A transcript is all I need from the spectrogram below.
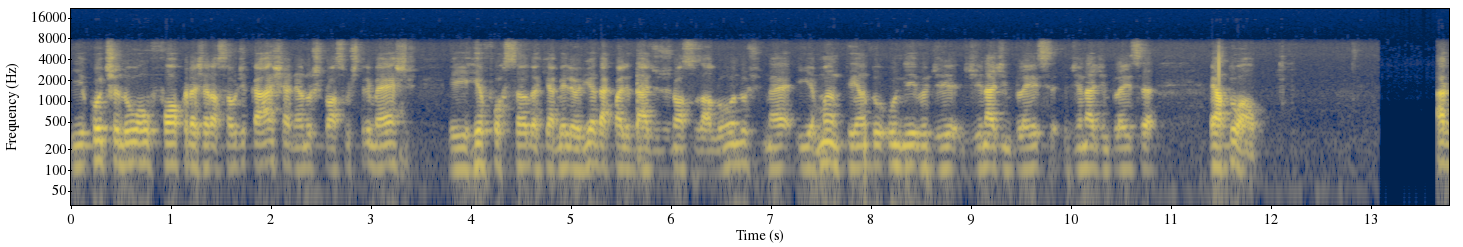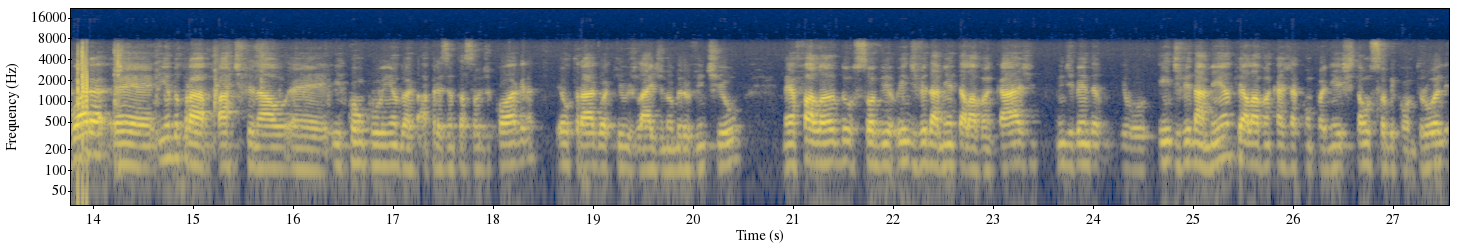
E continua o foco da geração de caixa né, nos próximos trimestres, e reforçando aqui a melhoria da qualidade dos nossos alunos né, e mantendo o nível de, de, inadimplência, de inadimplência atual. Agora, é, indo para a parte final é, e concluindo a apresentação de Cogna, eu trago aqui o slide número 21, né, falando sobre o endividamento e alavancagem. O endividamento e a alavancagem da companhia estão sob controle.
